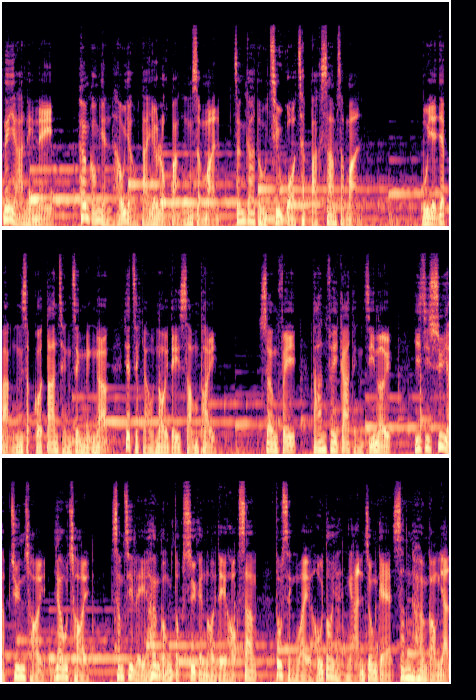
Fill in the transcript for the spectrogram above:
呢廿年嚟，香港人口由大約六百五十萬增加到超過七百三十萬，每日一百五十個單程證名額一直由內地審批，雙非、單非家庭子女，以至輸入專才、優才，甚至嚟香港讀書嘅內地學生，都成為好多人眼中嘅新香港人。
